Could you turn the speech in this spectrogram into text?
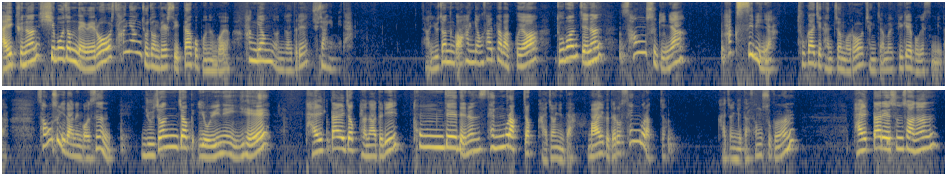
IQ는 15점 내외로 상향 조정될 수 있다고 보는 거예요. 환경 연자들의 주장입니다. 자, 유전과 환경 살펴봤고요. 두 번째는 성숙이냐 학습이냐 두 가지 관점으로 쟁점을 비교해 보겠습니다. 성숙이라는 것은 유전적 요인에 의해 발달적 변화들이 통제되는 생물학적 과정이다. 말 그대로 생물학적 과정이다. 성숙은 발달의 순서는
